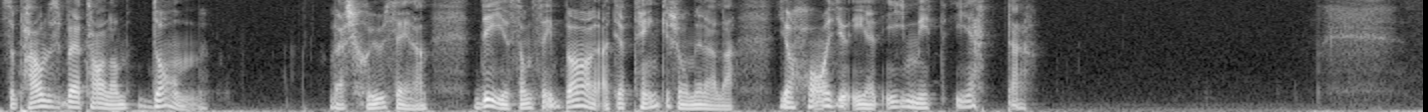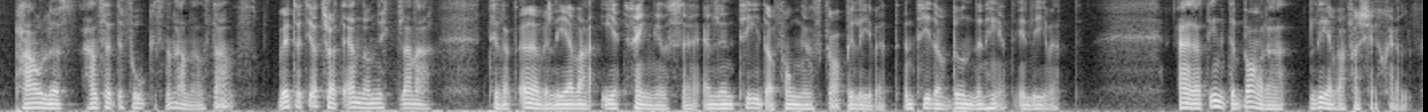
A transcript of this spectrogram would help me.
Så Paulus börjar tala om dem. Vers 7 säger han. Det är som sig bör att jag tänker så med alla. Jag har ju er i mitt hjärta. Paulus han sätter fokus någon annanstans. Vet du att jag tror att en av nycklarna till att överleva i ett fängelse eller en tid av fångenskap i livet, en tid av bundenhet i livet, är att inte bara leva för sig själv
